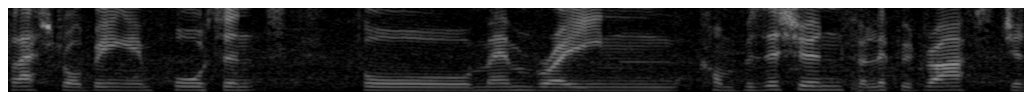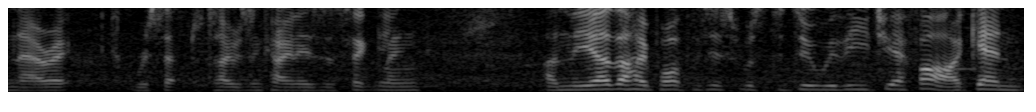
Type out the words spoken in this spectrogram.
cholesterol being important for membrane composition, for lipid rafts, generic receptor tyrosine kinase signaling. And the other hypothesis was to do with EGFR. Again,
